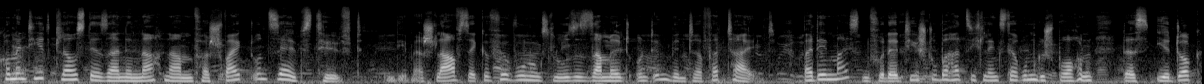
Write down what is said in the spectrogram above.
Kommentiert Klaus, der seinen Nachnamen verschweigt und selbst hilft, indem er Schlafsäcke für Wohnungslose sammelt und im Winter verteilt. Bei den meisten vor der Teestube hat sich längst herumgesprochen, dass ihr Doc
